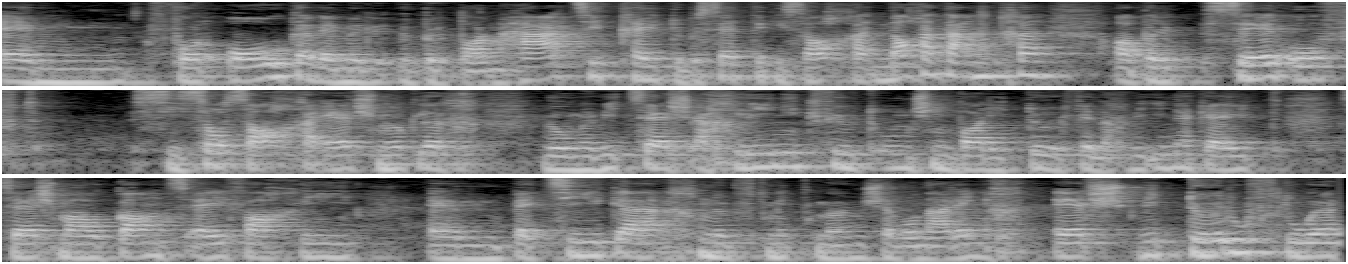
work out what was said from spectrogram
ähm, vor Augen, wenn wir über Barmherzigkeit, über solche Sachen nachdenken, aber sehr oft sind so Sachen erst möglich, weil man wie zuerst eine kleine, gefühlt unscheinbare Tür vielleicht wie reingeht, zuerst mal ganz einfache ähm, Beziehungen knüpft mit Menschen, die dann eigentlich erst wie die Tür auftun,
